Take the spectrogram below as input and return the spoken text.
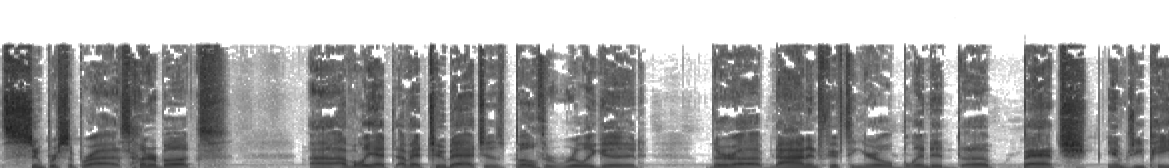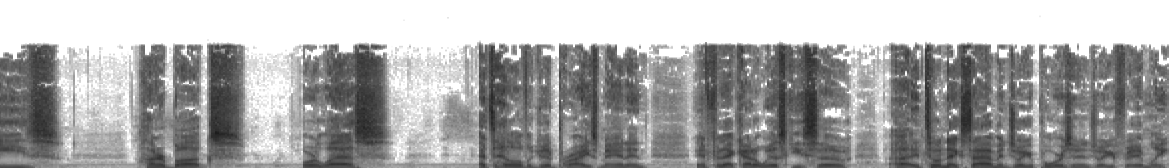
super surprise, hundred bucks. Uh, I've only had I've had two batches. Both are really good. They're uh, nine and fifteen year old blended uh, batch MGPs, hundred bucks or less. That's a hell of a good price, man. And and for that kind of whiskey. So uh, until next time, enjoy your pours and enjoy your family.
